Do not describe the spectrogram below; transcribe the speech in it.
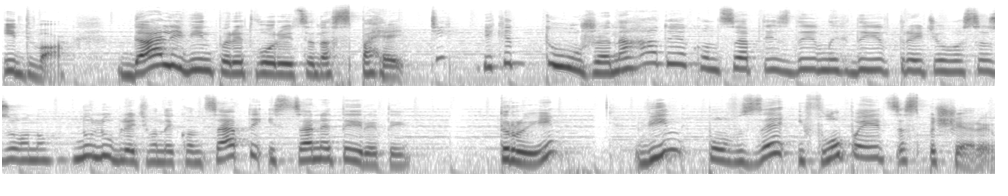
і два. Далі він перетворюється на спагетті, яке дуже нагадує концепт із дивних див третього сезону. Ну, люблять вони концепти і сцени тирити. Три. Він повзе і флопається з печери.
